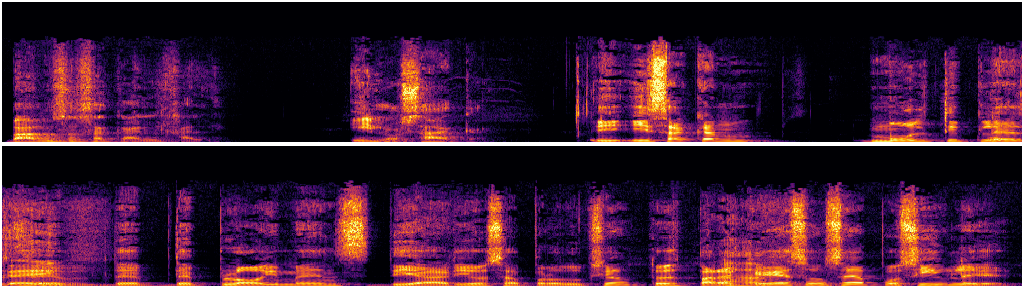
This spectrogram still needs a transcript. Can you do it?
vamos a sacar el jale. Y lo sacan. Y, y sacan múltiples Ok. de, de- deployments diarios a producción. Entonces, para Ajá. que eso sea posible,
